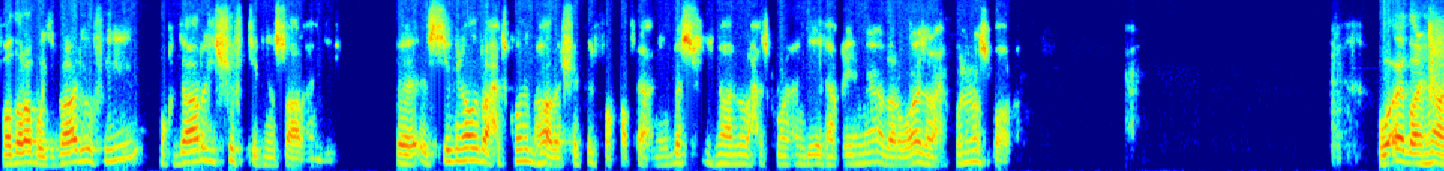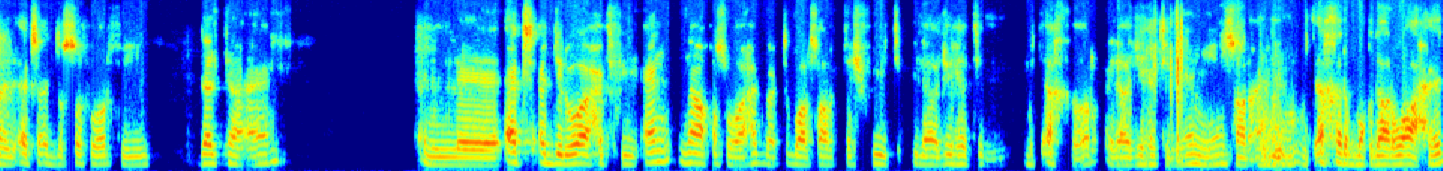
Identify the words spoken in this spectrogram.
فاضربه value في مقدار ال shifting صار عندي. فال signal راح تكون بهذا الشكل فقط يعني بس هنا راح تكون عندي لها قيمة otherwise راح يكون أصفار وأيضا هنا ال x عند الصفر في delta n ال x عند الواحد في n ناقص واحد باعتبار صار التشفيت إلى جهة المتأخر إلى جهة اليمين صار عندي متأخر بمقدار واحد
